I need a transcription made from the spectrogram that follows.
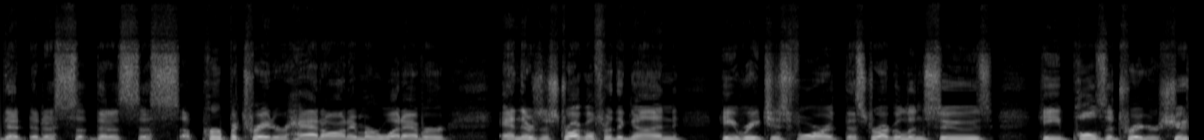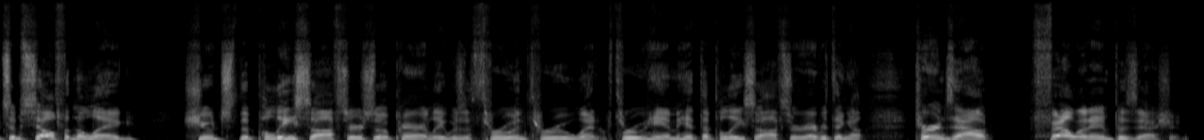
that, that, a, that a, a, perpetrator had on him or whatever. And there's a struggle for the gun. He reaches for it. The struggle ensues. He pulls the trigger, shoots himself in the leg, shoots the police officer. So apparently it was a through and through, went through him, hit the police officer, everything else. Turns out, felon in possession.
